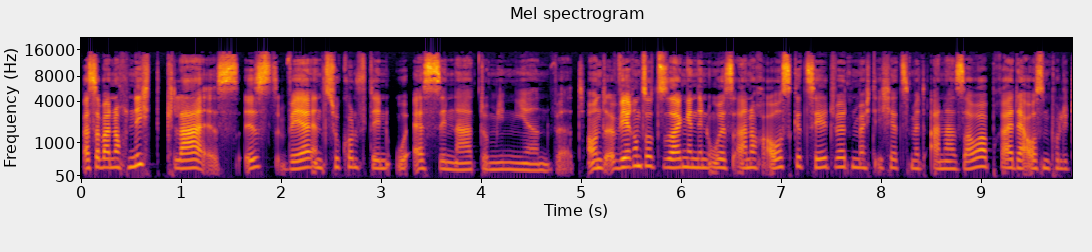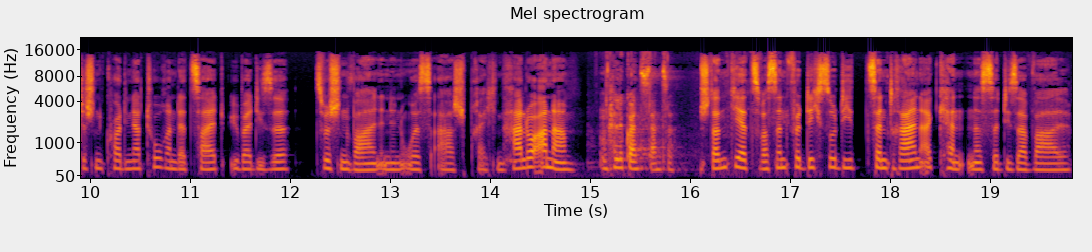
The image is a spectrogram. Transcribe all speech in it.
Was aber noch nicht klar ist, ist, wer in Zukunft den US-Senat dominieren wird. Und während sozusagen in den USA noch ausgezählt wird, möchte ich jetzt mit Anna Sauerbrei, der außenpolitischen Koordinatorin der Zeit, über diese Zwischenwahlen in den USA sprechen. Hallo Anna. Hallo Konstanze. Stand jetzt, was sind für dich so die zentralen Erkenntnisse dieser Wahl?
